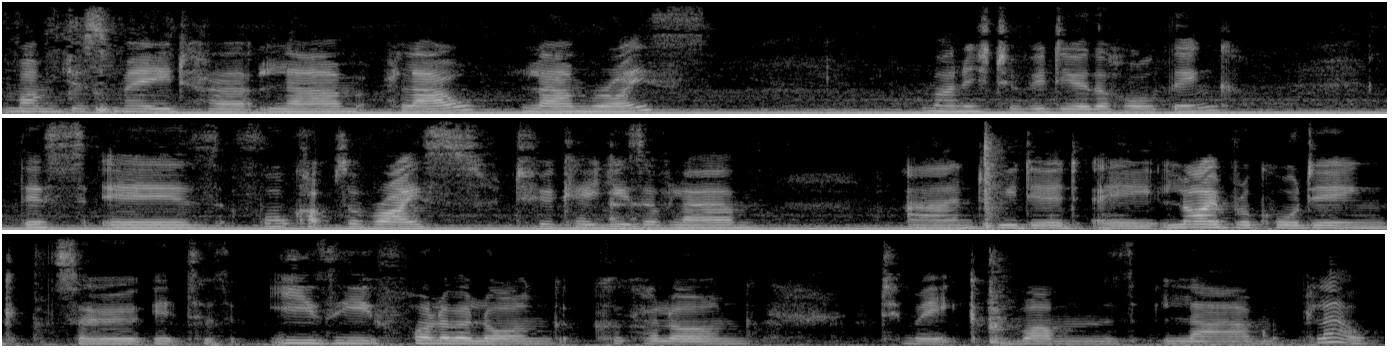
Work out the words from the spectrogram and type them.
mum just made her lamb pilau, lamb rice. Managed to video the whole thing. This is four cups of rice, two kgs of lamb, and we did a live recording so it is easy follow along cook along to make mum's lamb pilau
